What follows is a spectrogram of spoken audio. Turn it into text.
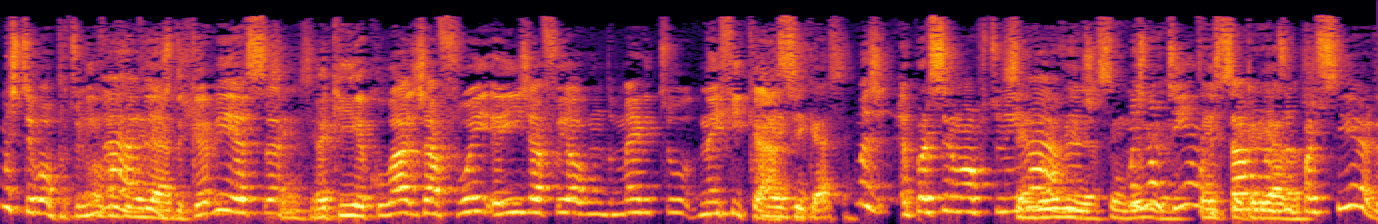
mas teve oportunidades, de cabeça. Sim, sim. Aqui e acolá já foi, aí já foi algum demérito na eficácia. eficácia. Mas apareceram oportunidades. Sem dúvida, sem mas não tinham, estavam a desaparecer.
